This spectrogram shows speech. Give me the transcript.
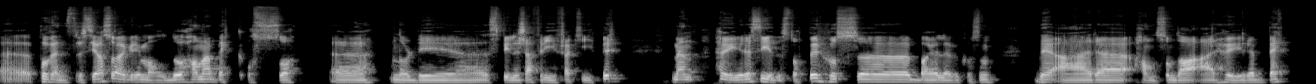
eh, På venstresida så er Grimaldo Han er back også uh, når de spiller seg fri fra keeper. Men høyre sidestopper hos uh, Bayer Leverkusen, det er han som da er høyre back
